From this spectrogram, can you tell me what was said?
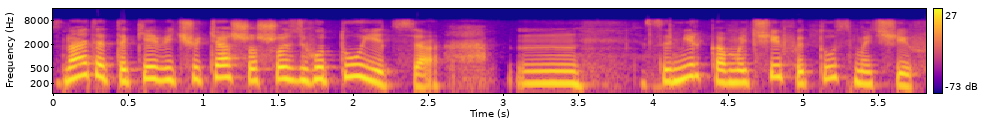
знаєте, таке відчуття, що щось готується. Семірка мечів і туз мечів.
